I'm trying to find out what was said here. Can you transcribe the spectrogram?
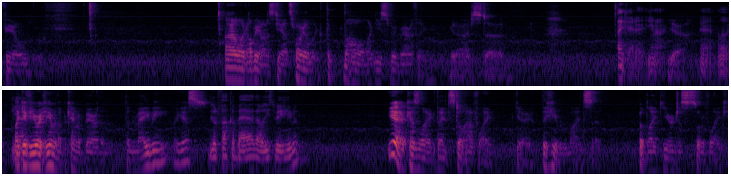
feel. I look. I'll be honest. Yeah, it's probably like the, the whole like used to be bear thing. You know, I just uh, I get it. You know. yeah. Yeah. Look. Like yeah. if you were a human that became a bear, then then maybe I guess. you would fuck a bear that used to be a human. Yeah, because like they'd still have like you know the human mindset, but like you're just sort of like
